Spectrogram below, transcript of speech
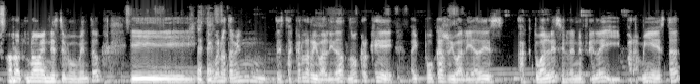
no en este momento. Y, y bueno, también destacar la rivalidad, ¿no? Creo que hay pocas rivalidades actuales en la NFL y para mí esta,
